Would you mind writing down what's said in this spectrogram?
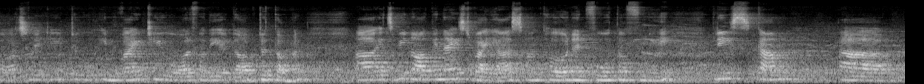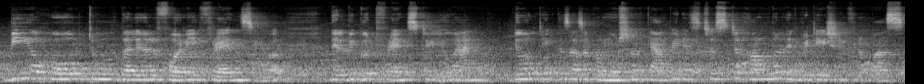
opportunity to invite you all for the Adopt-a-thon. Uh, it's been organized by us on 3rd and 4th of May. Please come, uh, be a home to the little furry friends here. They'll be good friends to you, and don't take this as a promotional campaign. It's just a humble invitation from us.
